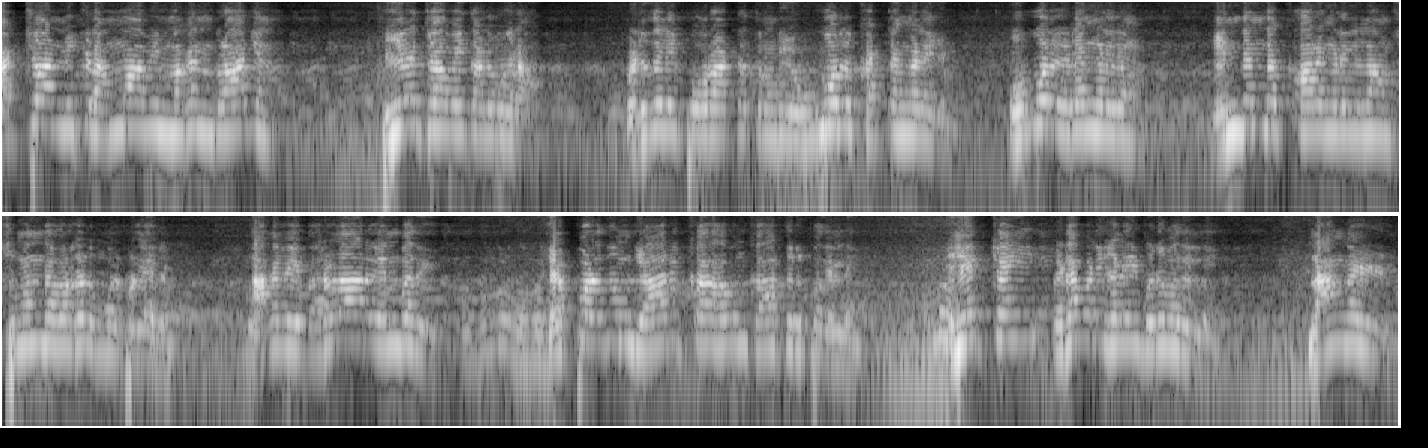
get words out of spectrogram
கச்சான் நிற்கிற அம்மாவின் மகன் ராஜன் வீரச்சாவை தழுவுகிறார். விடுதலை போராட்டத்தினுடைய ஒவ்வொரு கட்டங்களையும் ஒவ்வொரு இடங்களிலும் எந்தெந்த காலங்களிலெல்லாம் சுமந்தவர்கள் உங்கள் பிள்ளைகள்? ஆகவே வரலாறு என்பது எப்பொழுதும் யாருக்காகவும் காத்திருப்பதில்லை. இயற்கை இடைவெளிகளை விடுவதில்லை. நாங்கள்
